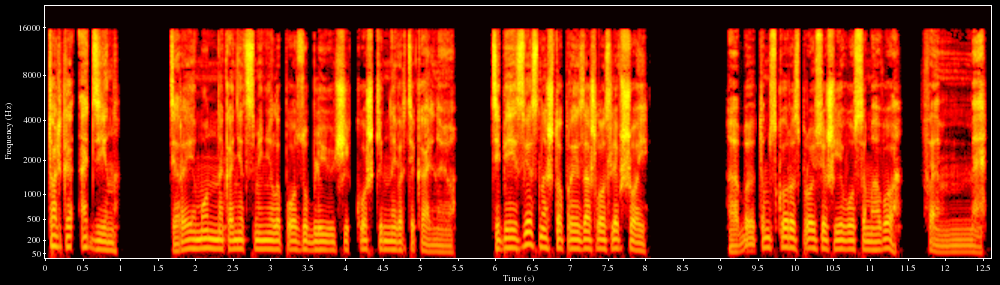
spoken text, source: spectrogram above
Только один. Тереймон наконец сменила позу блюющей кошки на вертикальную. Тебе известно, что произошло с левшой? Об этом скоро спросишь его самого, Фэмме.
